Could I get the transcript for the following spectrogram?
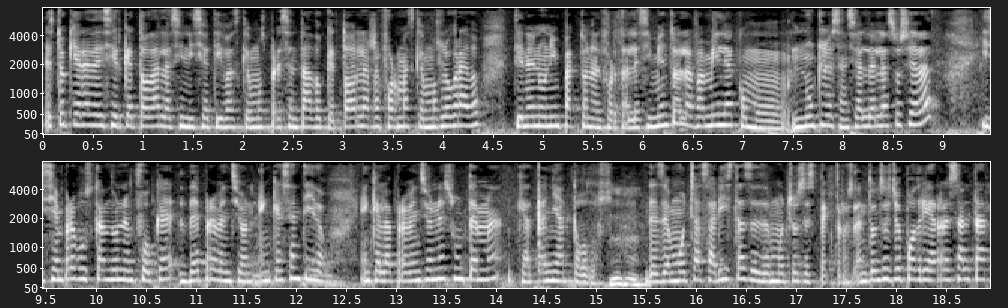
Esto quiere decir que todas las iniciativas que hemos presentado, que todas las reformas que hemos logrado, tienen un impacto en el fortalecimiento de la familia como núcleo esencial de la sociedad y siempre buscando un enfoque de prevención. ¿En qué sentido? En que la prevención es un tema que atañe a todos, desde muchas aristas, desde muchos espectros. Entonces yo podría resaltar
